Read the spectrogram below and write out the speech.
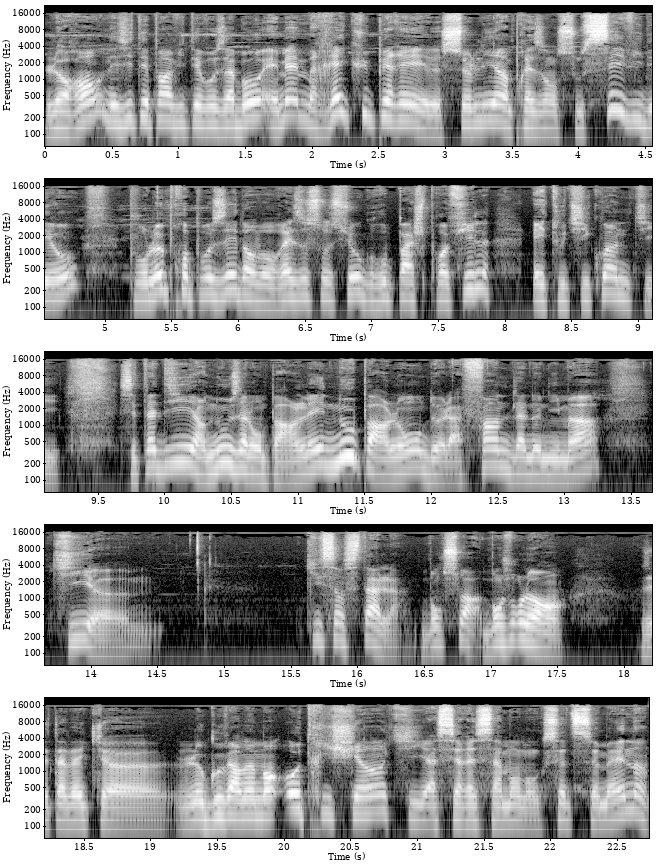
Laurent, n'hésitez pas à inviter vos abos et même récupérer ce lien présent sous ces vidéos pour le proposer dans vos réseaux sociaux, groupage profil et tutti quanti. C'est-à-dire, nous allons parler, nous parlons de la fin de l'anonymat qui, euh, s'installe. Bonsoir, bonjour Laurent. Vous êtes avec euh, le gouvernement autrichien qui assez récemment, donc cette semaine,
